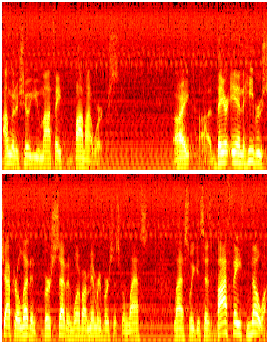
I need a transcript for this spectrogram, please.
I'm going to show you my faith by my works. All right? Uh, there in Hebrews chapter 11, verse 7, one of our memory verses from last, last week, it says, By faith, Noah,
